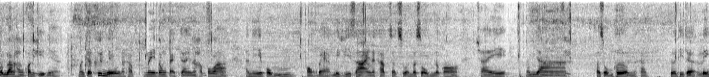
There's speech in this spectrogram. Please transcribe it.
กำลังของคอนกรีตเนี่ย มันจะขึ้นเร็วนะครับ ไม่ต้องแปลกใจนะครับ เพราะว่าอันนี้ผมออกแบบมิกดีไซน์นะครับ สัดส่วนผสมแล้วก็ใช้น้ำยาผสมเพิ่มนะครับ เพื่อที่จะเร่ง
